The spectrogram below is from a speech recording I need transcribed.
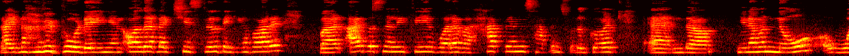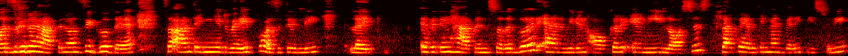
Right now we'll be boarding and all that. Like she's still thinking about it. But I personally feel whatever happens happens for the good. And uh, you never know what's gonna happen once you go there. So I'm taking it very positively. Like everything happened so the good and we didn't occur any losses. That way everything went very peacefully.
